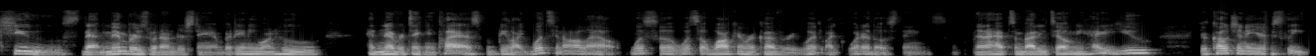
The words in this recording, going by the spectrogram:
cues that members would understand, but anyone who had never taken class would be like, "What's an all out? What's a what's a walk in recovery? What like what are those things?" And I had somebody tell me, "Hey, you you're coaching in your sleep."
